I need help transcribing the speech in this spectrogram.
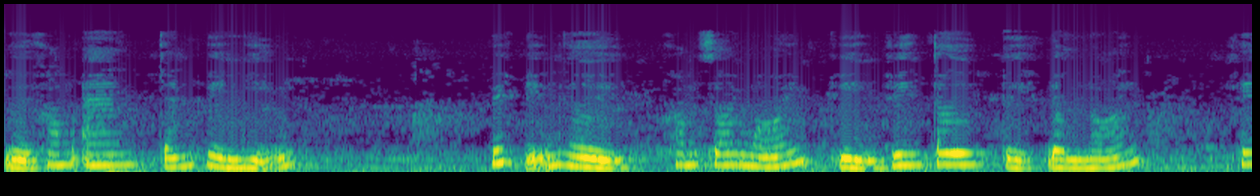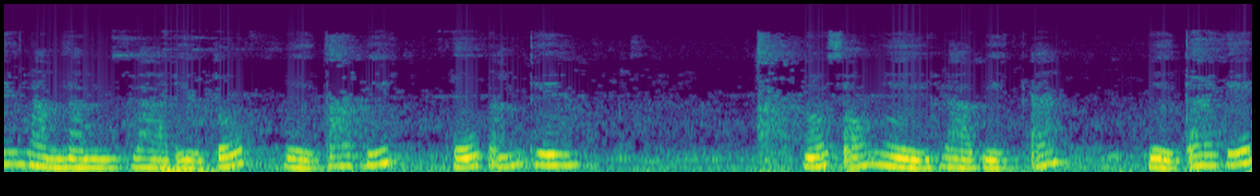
người không an, tránh phiền nhiễu. Khuyết điểm người, không soi mói chuyện riêng tư, tuyệt đừng nói. Khen làm lành là điều tốt, người ta biết, cố gắng thêm. Nói xấu người là việc ác, người ta ghét,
